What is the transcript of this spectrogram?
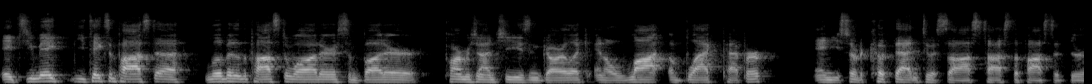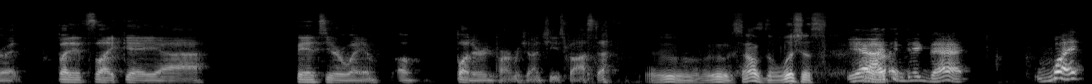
It's you make you take some pasta, a little bit of the pasta water, some butter, parmesan cheese and garlic and a lot of black pepper and you sort of cook that into a sauce, toss the pasta through it. But it's like a uh fancier way of, of butter and parmesan cheese pasta. Ooh, ooh sounds delicious. Yeah, All I right. can dig that. What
